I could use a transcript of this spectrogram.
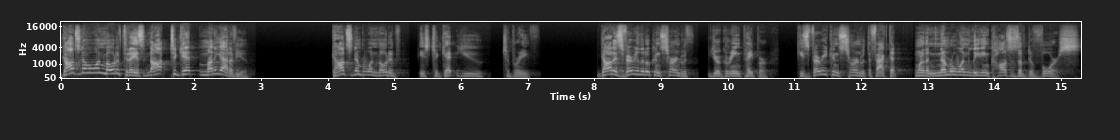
God's number one motive today is not to get money out of you. God's number one motive is to get you to breathe. God is very little concerned with your green paper. He's very concerned with the fact that one of the number one leading causes of divorce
